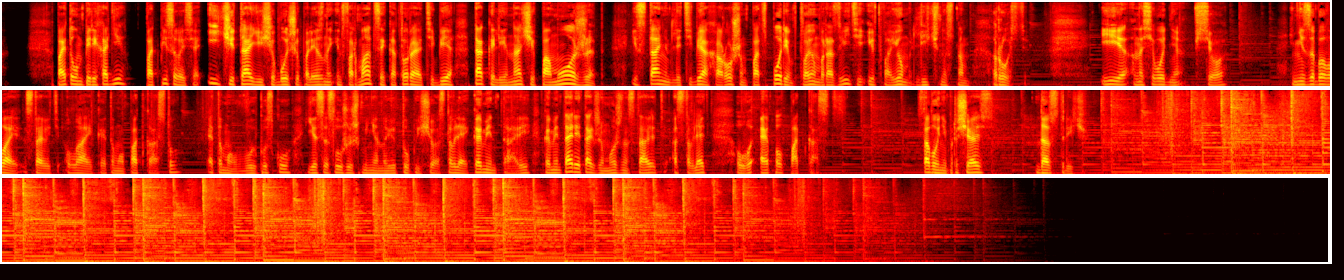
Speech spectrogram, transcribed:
Поэтому переходи, подписывайся и читай еще больше полезной информации, которая тебе так или иначе поможет и станет для тебя хорошим подспорьем в твоем развитии и в твоем личностном росте. И на сегодня все. Не забывай ставить лайк этому подкасту, этому выпуску. Если слушаешь меня на YouTube, еще оставляй комментарий. Комментарии также можно ставить, оставлять в Apple Podcasts. С тобой не прощаюсь. До встречи.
